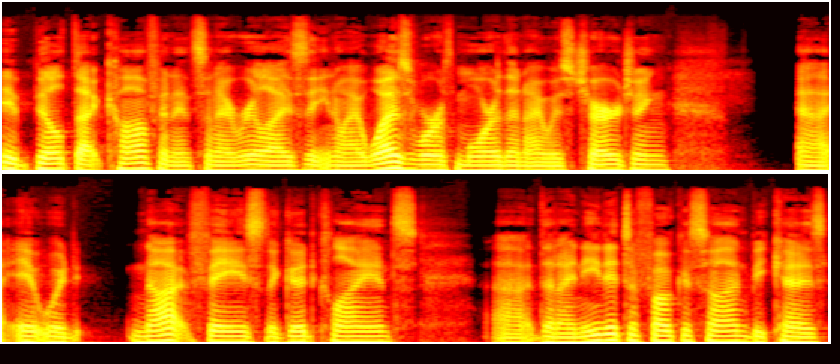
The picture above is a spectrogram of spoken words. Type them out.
it built that confidence, and I realized that you know I was worth more than I was charging. Uh, it would not phase the good clients uh, that I needed to focus on because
